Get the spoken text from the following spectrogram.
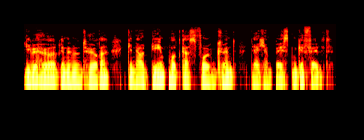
liebe Hörerinnen und Hörer, genau dem Podcast folgen könnt, der euch am besten gefällt.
